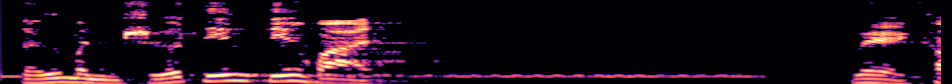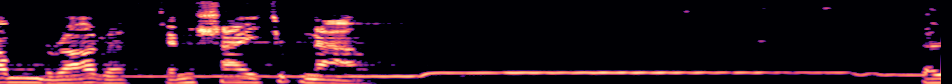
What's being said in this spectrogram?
Tự mình sửa tiến tiến hoài về không rõ rệt, chẳng sai chút nào. Tự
